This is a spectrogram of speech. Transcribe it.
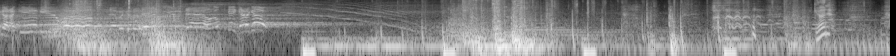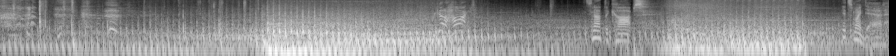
You understand. Never gonna give you up. Never gonna let you down. Okay, gotta go. Good? we gotta hide! It's not the cops. It's my dad.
